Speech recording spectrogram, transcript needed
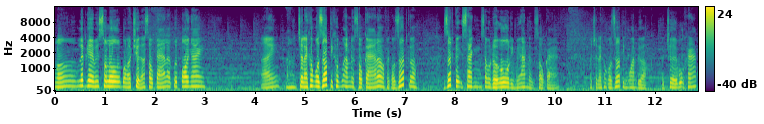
nó lết game với solo, bọn nó chuyển sang 6 cá là tôi toi ngay. Đấy, trận này không có rớt thì không ăn được 6 cá đâu, phải có rớt cơ. Rớt gậy xanh xong rồi ro thì mới ăn được 6 cá. Trận này không có rớt thì không ăn được, phải chơi với bộ khác.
